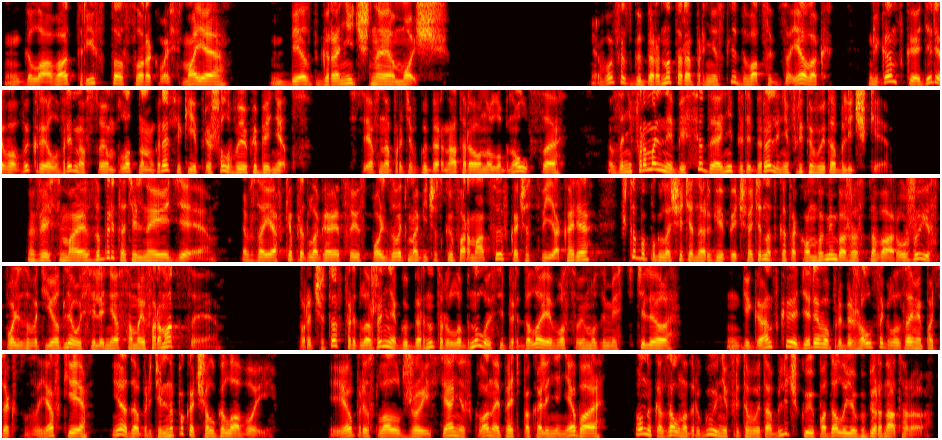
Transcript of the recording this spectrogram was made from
Глава 348. Безграничная мощь. В офис губернатора принесли 20 заявок. Гигантское дерево выкроил время в своем плотном графике и пришел в ее кабинет. Сев напротив губернатора, он улыбнулся. За неформальной беседой они перебирали нефритовые таблички. Весьма изобретательная идея. В заявке предлагается использовать магическую формацию в качестве якоря, чтобы поглощать энергию печати над катакомбами божественного оружия и использовать её для усиления самой формации. Прочитав предложение, губернатор улыбнулась и передала его своему заместителю. Гигантское дерево пробежался глазами по тексту заявки и одобрительно покачал головой. Её прислал Джои Сянь из клана «Пять поколений неба», он указал на другую нефритовую табличку и подал её губернатору.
